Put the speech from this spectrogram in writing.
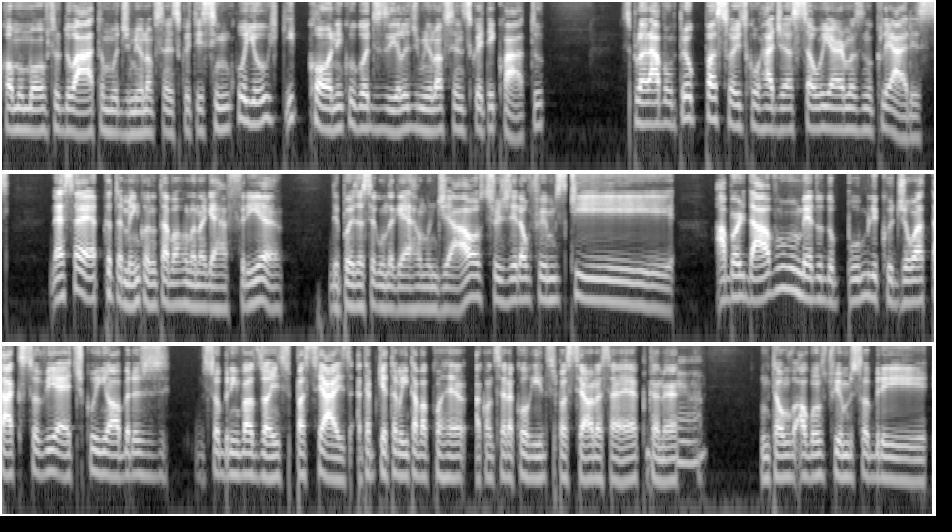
como o Monstro do Átomo de 1955 e o icônico Godzilla de 1954, exploravam preocupações com radiação e armas nucleares. Nessa época também, quando estava rolando a Guerra Fria, depois da Segunda Guerra Mundial, surgiram filmes que abordavam o medo do público de um ataque soviético em obras sobre invasões espaciais. Até porque também estava acontecendo a corrida espacial nessa época, né? É. Então, alguns filmes sobre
